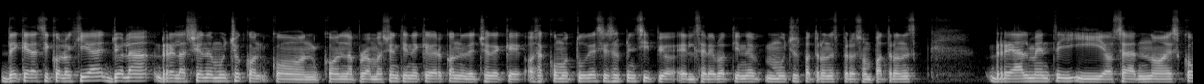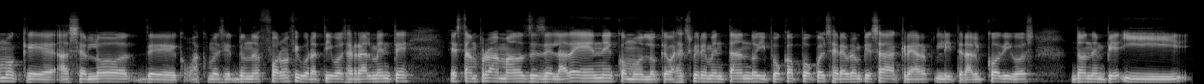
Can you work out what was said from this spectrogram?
de, que la psicología yo la relacione mucho con, con, con, la programación tiene que ver con el hecho de que, o sea, como tú decías al principio, el cerebro tiene muchos patrones, pero son patrones realmente y, o sea no es como que hacerlo de ¿cómo decir? de una forma figurativa o sea realmente están programados desde el ADN como lo que vas experimentando y poco a poco el cerebro empieza a crear literal códigos donde y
